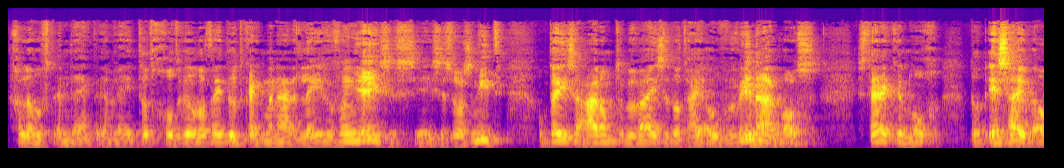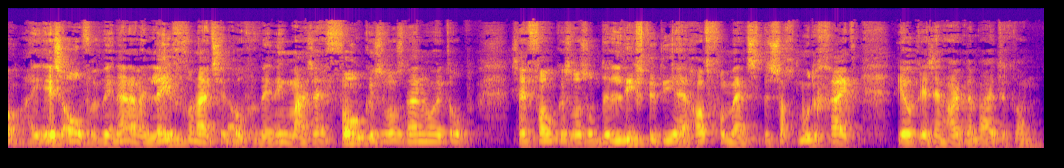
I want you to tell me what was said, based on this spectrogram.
gelooft en denkt en weet dat God wil dat hij doet. Kijk maar naar het leven van Jezus. Jezus was niet op deze aarde om te bewijzen dat hij overwinnaar was. Sterker nog, dat is hij wel. Hij is overwinnaar en wij leven vanuit zijn overwinning. Maar zijn focus was daar nooit op. Zijn focus was op de liefde die hij had voor mensen. De zachtmoedigheid die ook in zijn hart naar buiten kwam.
